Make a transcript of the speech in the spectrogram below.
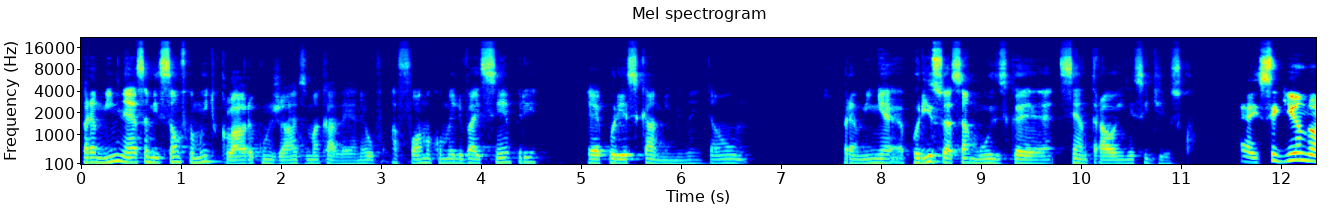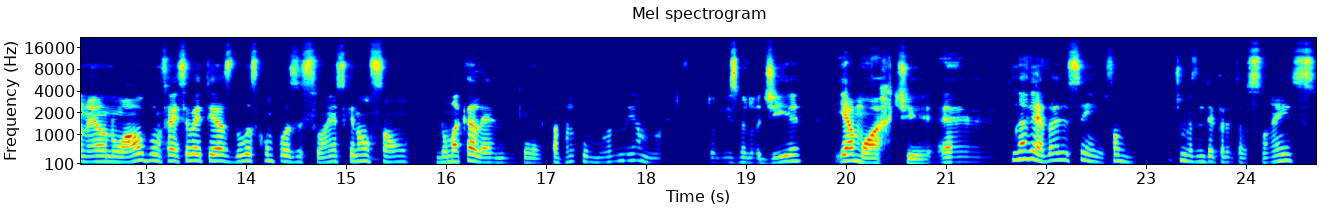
Para mim, né, essa missão fica muito clara com Jardim Macalé, né? a forma como ele vai sempre é, por esse caminho. Né? Então, para mim, é por isso essa música é central aí nesse disco. É, e seguindo né, no álbum, aí você vai ter as duas composições que não são do Macalé, né, que é Farrapo Humano e A Morte, do Luiz Melodia e A Morte. É, na verdade, assim, são últimas interpretações,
